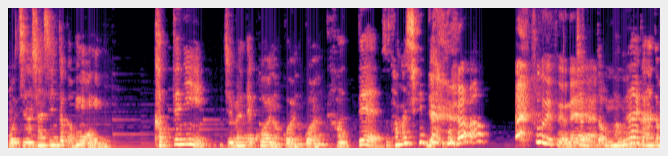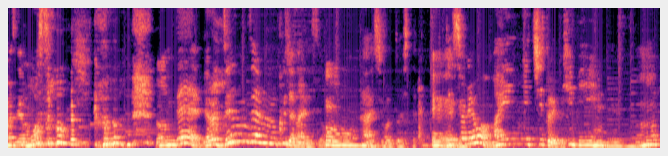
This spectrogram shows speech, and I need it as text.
お家の写真とかも、ええ勝手に自分でこういうの、こういうの、こういうのって貼って、そう楽しんで、そうですよね。ちょっと危ないかなと思うんですけど、妄想。なんで、やる、全然苦じゃないですよ。うんうん。はい、仕事してて。ええで、それを毎日というか、日うん々思っ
